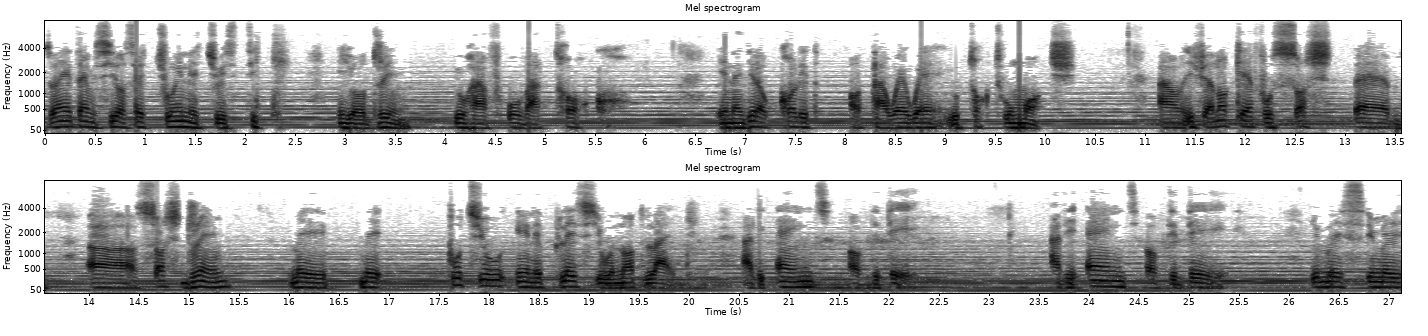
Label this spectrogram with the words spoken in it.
So anytime you see yourself chewing a chew stick in your dream, you have over talk. In Nigeria, we call it otawewe. You talk too much. And if you are not careful, such um, uh, such dream may may put you in a place you will not like at the end of the day. At the end of the day, you may you may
